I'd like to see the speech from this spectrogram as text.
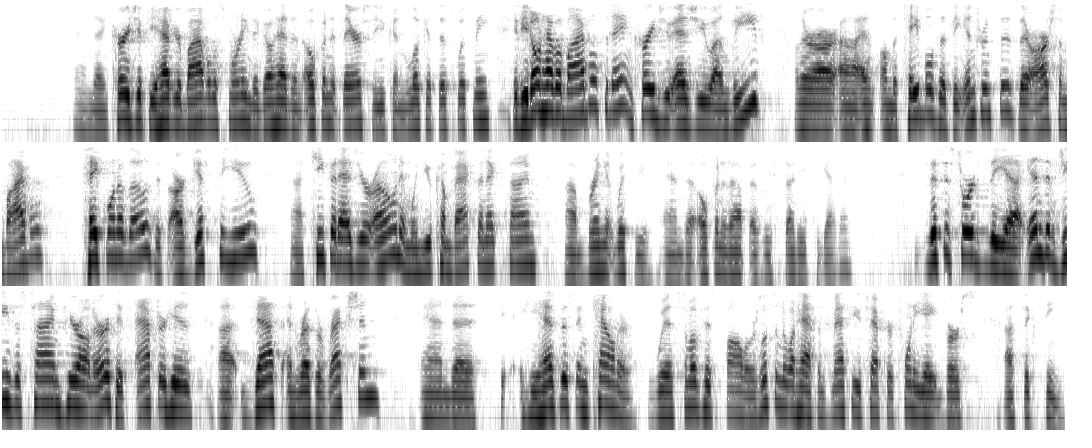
And I encourage you, if you have your Bible this morning, to go ahead and open it there so you can look at this with me. If you don't have a Bible today, I encourage you as you uh, leave, there are, uh, on the tables at the entrances, there are some Bibles. Take one of those. It's our gift to you. Uh, keep it as your own, and when you come back the next time, uh, bring it with you and uh, open it up as we study together. This is towards the uh, end of Jesus' time here on earth. It's after his death and resurrection, and he, has this encounter with some of his followers. Listen to what happens. Matthew chapter 28, verse uh, 16.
